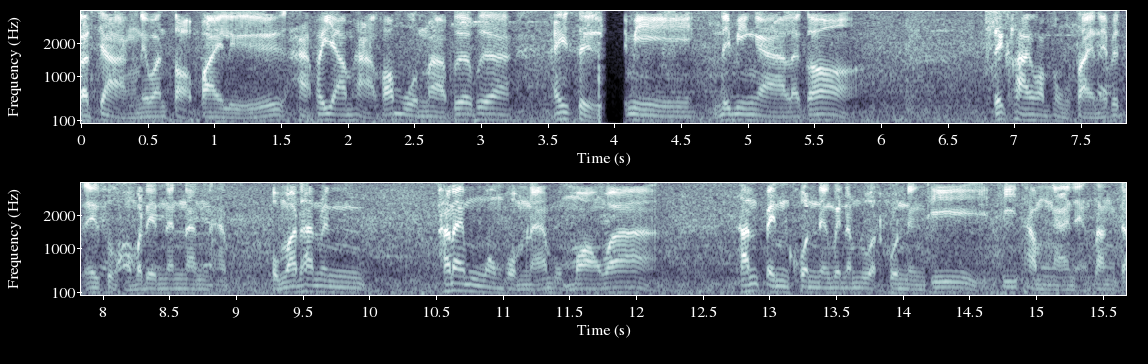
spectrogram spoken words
กระจ่างในวันต่อไป หรือหาพยายามหาข้อมูลมาเพื่อเพื่อให้สื่อได้มีได้มีงานแล้วก็ได้คลายความสงสัยในในส่วนของประเด็นนั้นๆนะครับ ผมว่าท่านเป็นถ้าในมุมของผมนะ ผมมองว่าท่านเป็นคนหนึ่งเป็นตำรวจคนหนึ่งที่ที่ทำงานอย่างตั้งใจ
